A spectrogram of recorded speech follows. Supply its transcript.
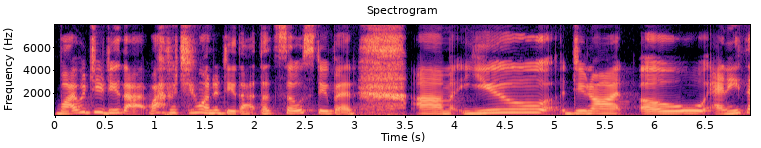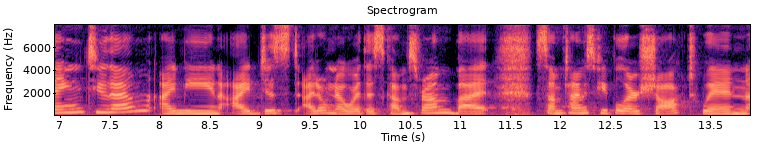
why would you do that? Why would you want to do that? That's so stupid. Um, you do not owe anything to them. I mean, I just, I don't know where this comes from, but sometimes people are shocked when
